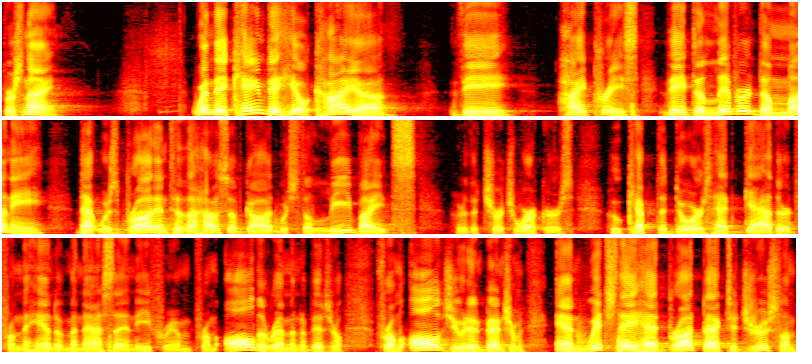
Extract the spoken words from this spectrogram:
Verse 9. When they came to Hilkiah, the high priest, they delivered the money that was brought into the house of God, which the Levites, who are the church workers, who kept the doors had gathered from the hand of Manasseh and Ephraim, from all the remnant of Israel, from all Judah and Benjamin, and which they had brought back to Jerusalem.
